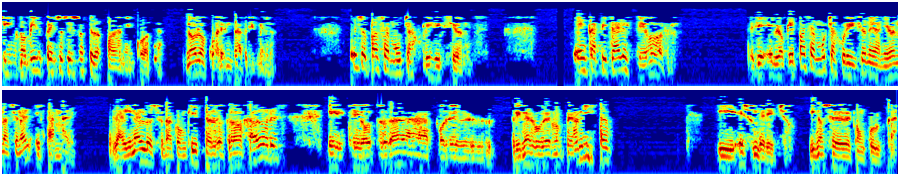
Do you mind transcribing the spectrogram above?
5 mil pesos esos te los pagan en cuota, no los 40 primeros. Eso pasa en muchas jurisdicciones. En capital es peor. Es lo que pasa en muchas jurisdicciones a nivel nacional está mal. El aguinaldo es una conquista de los trabajadores, este, otorgada por el primer gobierno peronista y es un derecho y no se debe conculcar.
